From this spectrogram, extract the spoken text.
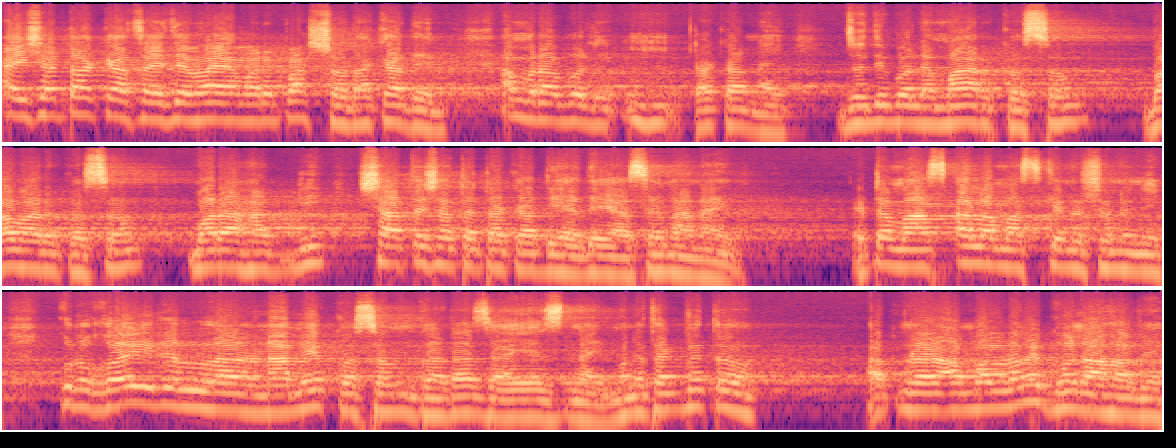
আইসা টাকা চাই যে ভাই আমার পাঁচশো টাকা দেন। আমরা বলি "উহুম, টাকা নাই। যদি বলে মার কসম বাবার কসম মরা হাড্ডি সাথে সাথে টাকা দেয়া দেয়া আছে না নাই? এটা মাছ আলা মাছ কেন শুনেনি? কোনো গৈরুল্লাহর নামে কসম কাটা জায়েজ নাই। মনে থাকবে তো? আপনার আমল নামে গুণা হবে।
